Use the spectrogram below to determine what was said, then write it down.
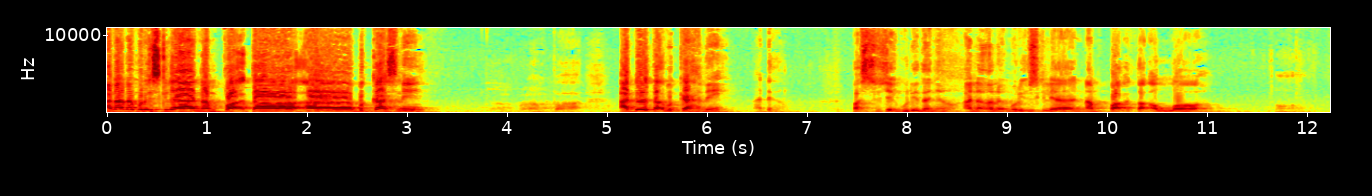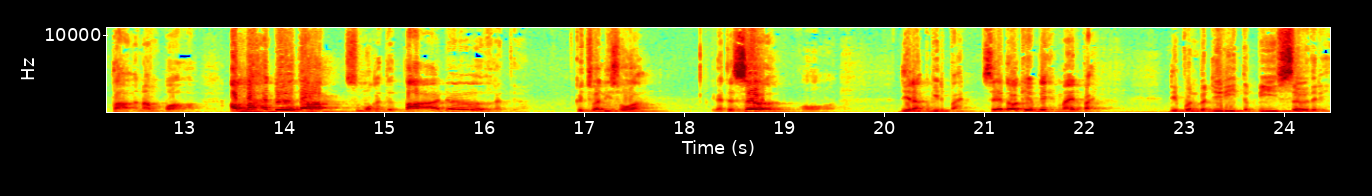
Anak-anak murid sekalian Nampak tak uh, bekas ni Nampak Ada tak bekas ni Ada Lepas tu cikgu dia tanya Anak-anak murid sekalian Nampak tak Allah? Oh, Tak nampak. Allah ada tak? Semua kata Tak ada kata. Kecuali seorang. Dia kata Sir. Oh, Dia nak pergi depan. Saya kata okey boleh? Main depan. Dia pun berdiri tepi Sir tadi.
